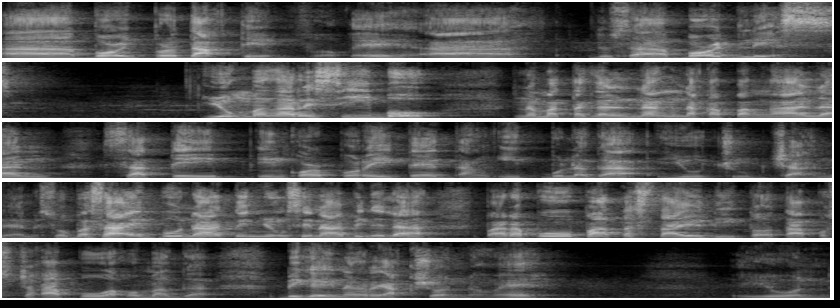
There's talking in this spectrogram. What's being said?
ah, board productive, okay? Ah, doon sa board list yung mga resibo na matagal nang nakapangalan sa Tape Incorporated ang Eat Bulaga YouTube channel. So basahin po natin yung sinabi nila para po patas tayo dito tapos tsaka po ako magbigay ng reaksyon, okay? Yun.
